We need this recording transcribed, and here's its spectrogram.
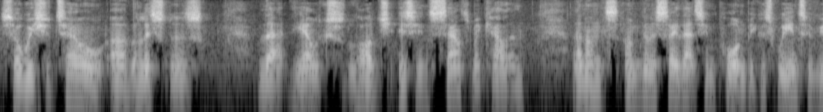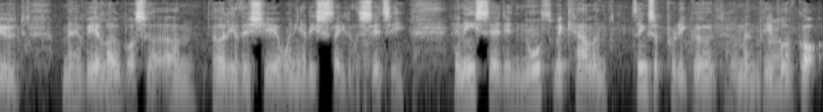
So we should tell uh, the listeners that the Elks Lodge is in South McAllen, and I'm I'm going to say that's important because we interviewed Mayor Villalobos uh, um, earlier this year when he had his State of the City, and he said in North McAllen things are pretty good. I mean, people have got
